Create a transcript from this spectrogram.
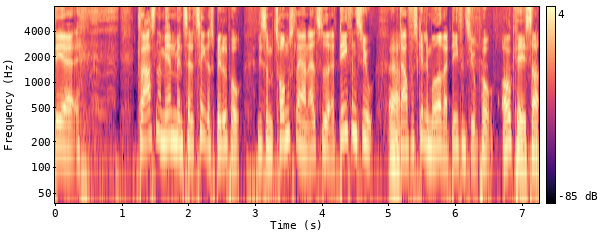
det er klassen er mere en mentalitet at spille på. Ligesom tromslæren altid er defensiv, Ja. men der er jo forskellige måder at være defensiv på. Okay, så,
